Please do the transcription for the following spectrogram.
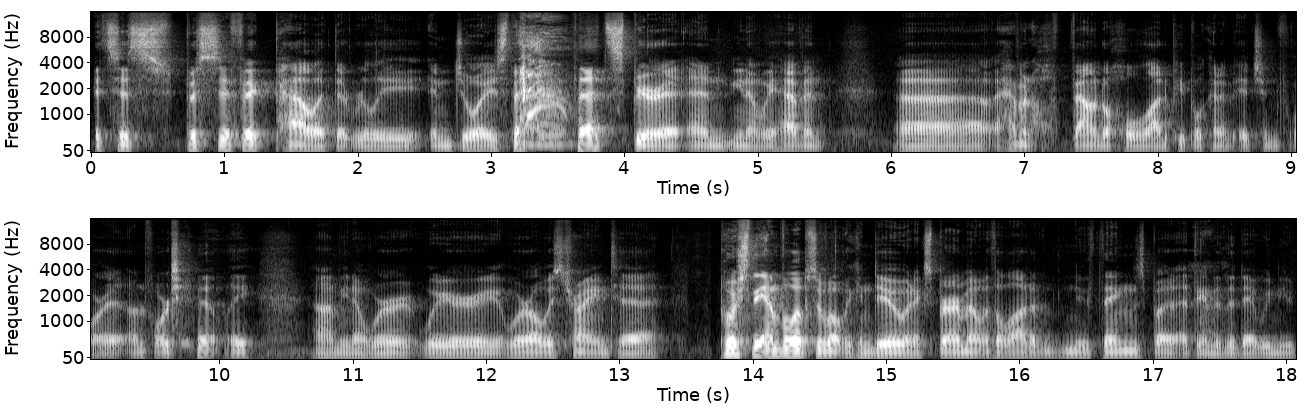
it's a specific palate that really enjoys that that spirit, and you know, we haven't uh, I haven't found a whole lot of people kind of itching for it, unfortunately. Um, you know, we're we're we're always trying to push the envelopes of what we can do and experiment with a lot of new things. But at the end of the day, we need,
